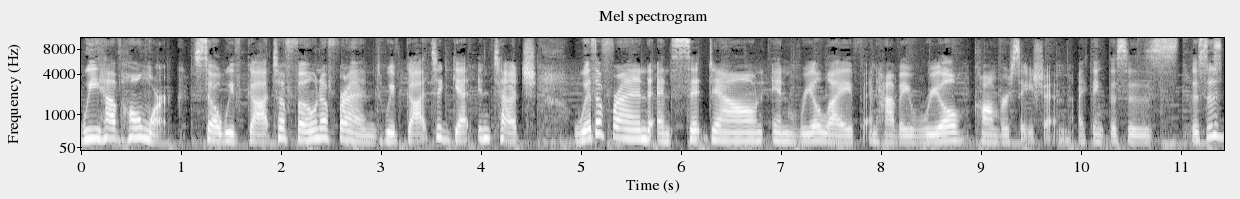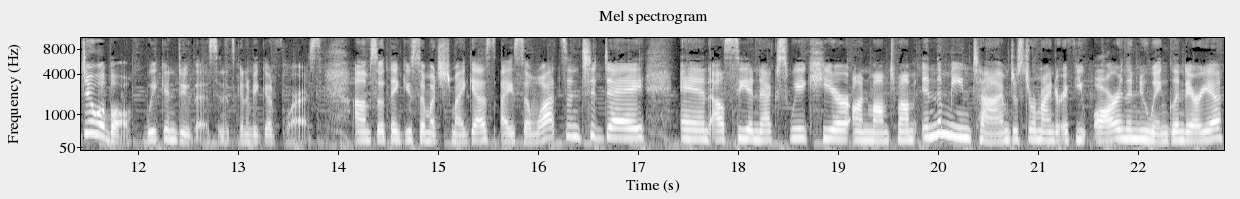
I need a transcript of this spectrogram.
We have homework. So we've got to phone a friend. We've got to get in touch with a friend and sit down in real life and have a real conversation. I think this is this is doable. We can do this, and it's going to be good for us. Um, so thank you so much to my guest Isa Watson today, and I'll see you next week here on Mom to Mom. In the meantime, just a reminder: if you are in the New England area,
